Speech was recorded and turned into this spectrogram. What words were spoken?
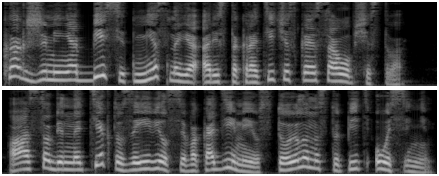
Как же меня бесит местное аристократическое сообщество, а особенно те, кто заявился в академию, стоило наступить осени.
